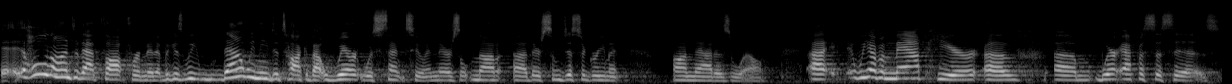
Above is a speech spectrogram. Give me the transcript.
hold on to that thought for a minute because we, now we need to talk about where it was sent to, and there's, not, uh, there's some disagreement on that as well. Uh, we have a map here of um, where Ephesus is.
